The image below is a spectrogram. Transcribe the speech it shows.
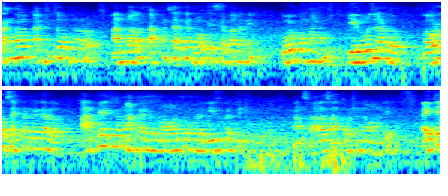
సంఘంలో కన్ఫ్యూజ్ అవుతున్నారు. అందువల్ల తప్పనిసరిగా నోటీస్ ఇవ్వాలని కోరుకున్నాము ఈ రోజు నాడు గౌరవ సెక్రటరీ గారు ఆప్యాయతగా మాట్లాడారు. మా వాళ్ళతో కూడా తీసుకొచ్చి నాకు చాలా సంతోషంగా ఉంది. అయితే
